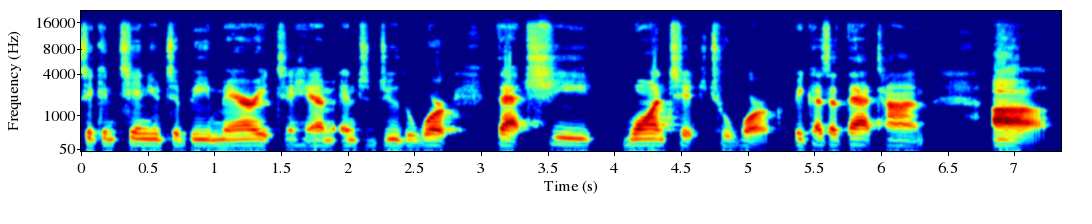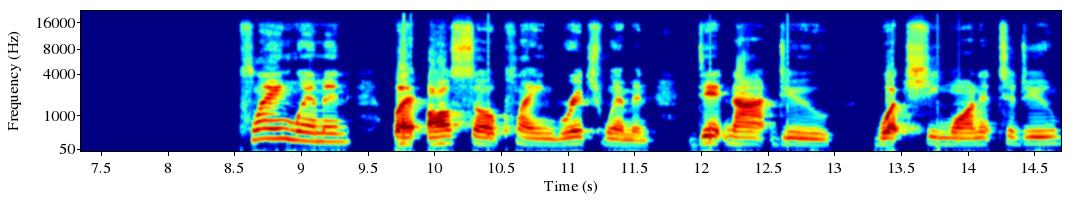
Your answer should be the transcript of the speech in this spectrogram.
to continue to be married to him and to do the work that she wanted to work. Because at that time uh, plain women but also plain rich women did not do what she wanted to do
